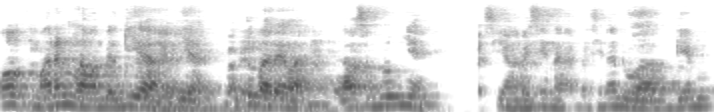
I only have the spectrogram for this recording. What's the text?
Oh kemarin lawan Belgia. Iya, iya. Barella. itu Barella. Hmm. lawan sebelumnya. Pesina. yang Pesina Pesina dua game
